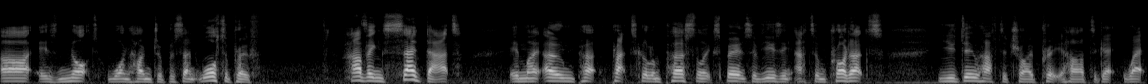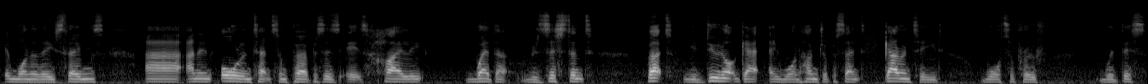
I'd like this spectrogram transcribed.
AR is not 100% waterproof. Having said that, in my own pr practical and personal experience of using Atom products, you do have to try pretty hard to get wet in one of these things. Uh, and in all intents and purposes, it's highly weather resistant, but you do not get a 100% guaranteed waterproof with this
